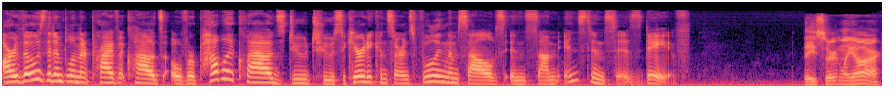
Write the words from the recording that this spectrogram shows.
are those that implement private clouds over public clouds due to security concerns fooling themselves in some instances? Dave. They certainly are.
